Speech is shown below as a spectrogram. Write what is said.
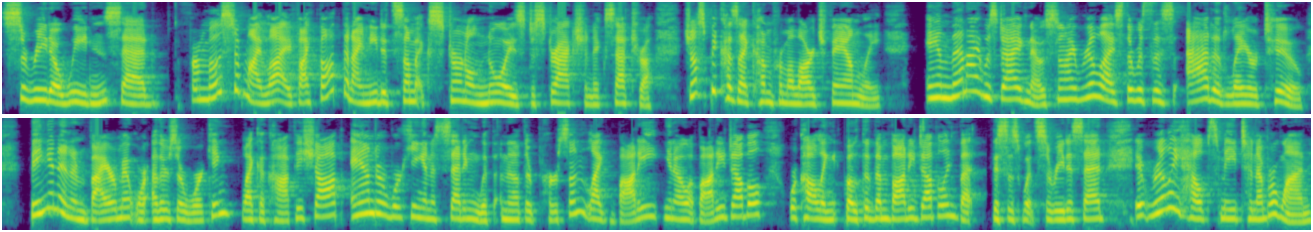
Sarita Whedon said, for most of my life, I thought that I needed some external noise, distraction, etc., just because I come from a large family. And then I was diagnosed and I realized there was this added layer too. Being in an environment where others are working, like a coffee shop, and are working in a setting with another person, like body, you know, a body double. We're calling both of them body doubling, but this is what Sarita said. It really helps me to number one,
